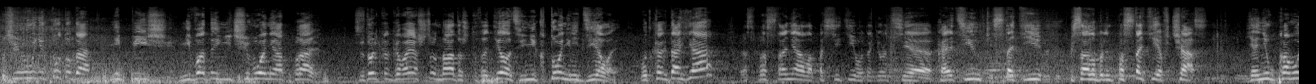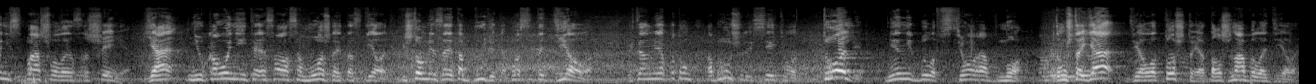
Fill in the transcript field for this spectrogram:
Почему никто туда ни пищи, ни воды, ничего не отправит? Все только говорят, что надо что-то делать, и никто не делает. Вот когда я распространяла по сети вот эти вот все картинки, статьи, писала, блин, по статье в час, я ни у кого не спрашивала разрешения. Я ни у кого не интересовался, можно это сделать. И что мне за это будет? Я просто это делала. И когда на меня потом обрушились все эти вот тролли, мне на них было все равно. Потому что я делала то, что я должна была делать.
